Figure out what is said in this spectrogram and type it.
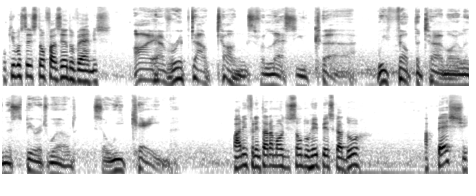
O que vocês estão fazendo, vermes? I have ripped out tongues for less, you cur. We felt the turmoil in the spirit world, so we came. Para enfrentar a maldição do rei pescador? A peste?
